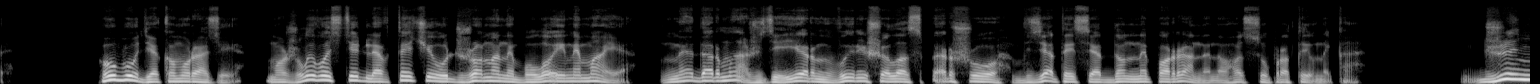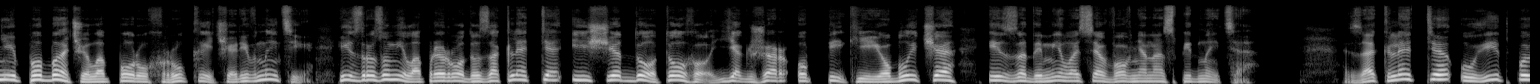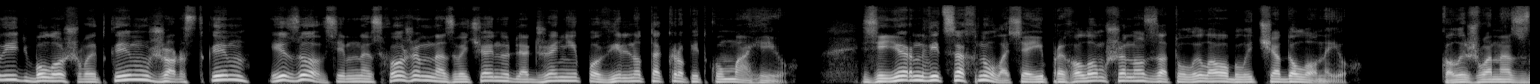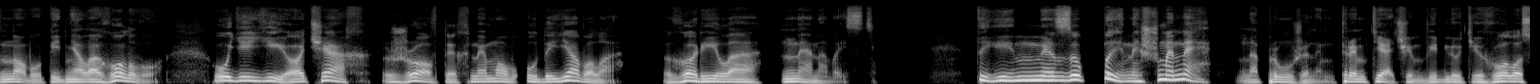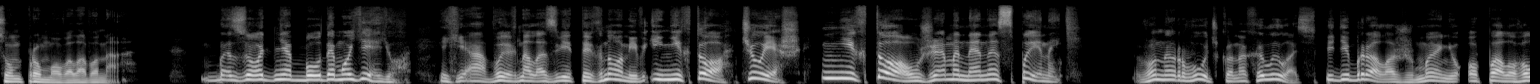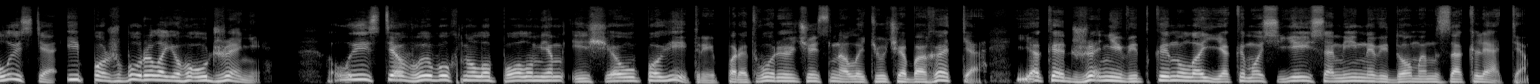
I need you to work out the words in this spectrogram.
У будь-якому разі, можливості для втечі у Джона не було і немає. Недарма ж Зієрн вирішила спершу взятися до непораненого супротивника. Дженні побачила порух руки чарівниці і зрозуміла природу закляття іще до того, як жар опік її обличчя і задимілася вовняна спідниця. Закляття у відповідь було швидким, жорстким і зовсім не схожим на звичайну для Дженні повільну та кропітку магію. Зієрн відсахнулася і приголомшено затулила обличчя долонею. Коли ж вона знову підняла голову, у її очах, жовтих, немов у диявола, горіла ненависть. Ти не зупиниш мене, напруженим, тремтячим від люті голосом промовила вона. Безодня буде моєю. Я вигнала звідти гномів, і ніхто, чуєш, ніхто уже мене не спинить. Вона рвучко нахилилась, підібрала жменю опалого листя і пожбурила його у Джені. Листя вибухнуло полум'ям іще у повітрі, перетворюючись на летюче багаття, яке Дженні відкинула якимось їй самій невідомим закляттям.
